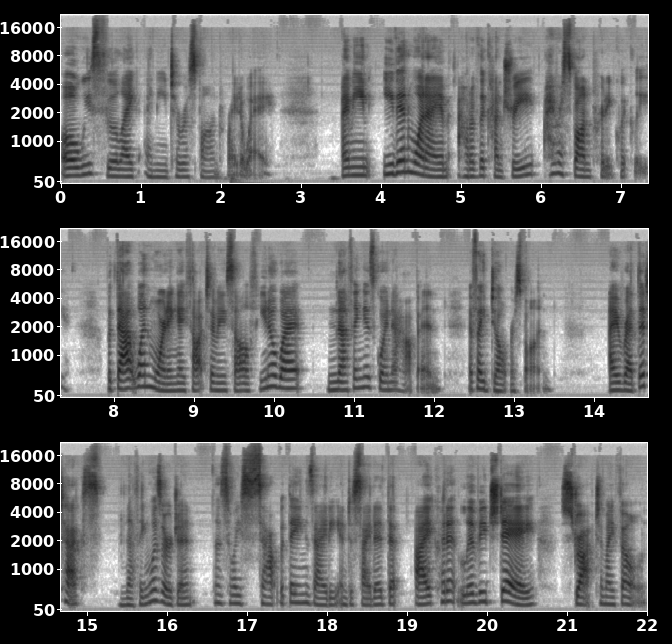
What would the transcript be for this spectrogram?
always feel like I need to respond right away. I mean, even when I am out of the country, I respond pretty quickly. But that one morning, I thought to myself, you know what? Nothing is going to happen if I don't respond. I read the text, nothing was urgent. And so I sat with the anxiety and decided that I couldn't live each day strapped to my phone.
